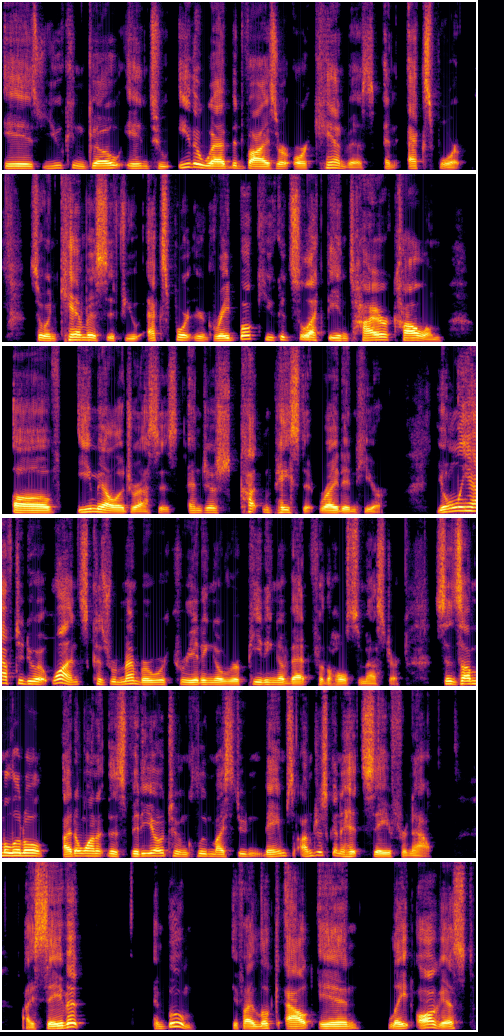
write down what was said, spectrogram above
is you can go into either WebAdvisor or Canvas and export. So in Canvas, if you export your gradebook, you could select the entire column of email addresses and just cut and paste it right in here. You only have to do it once because remember, we're creating a repeating event for the whole semester. Since I'm a little, I don't want this video to include my student names, I'm just going to hit save for now. I save it and boom. If I look out in late August,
